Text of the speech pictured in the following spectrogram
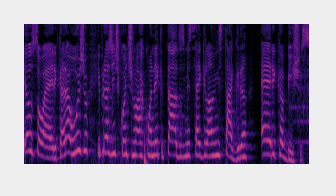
Eu sou a Erika Araújo e para a gente continuar conectados, me segue lá no Instagram, Erika Bichos.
